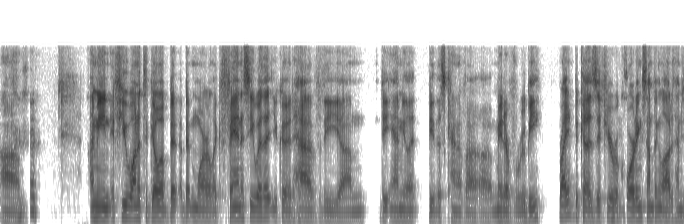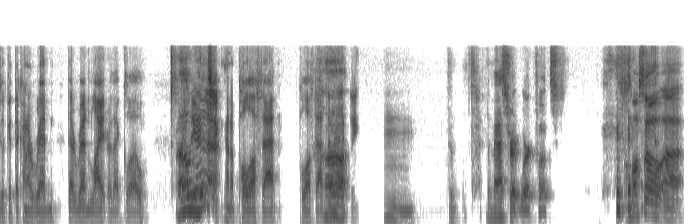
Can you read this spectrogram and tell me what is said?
Um, I mean, if you wanted to go a bit a bit more like fantasy with it, you could have the um, the amulet be this kind of uh, uh, made of ruby, right? Because if you're Mhm. recording something, a lot of times you'll get that kind of red that red light or that glow. Oh So you- yeah, So you can kind of pull off that pull off that Huh. thematically. Hmm. the, the master at work, folks. I'm also uh,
